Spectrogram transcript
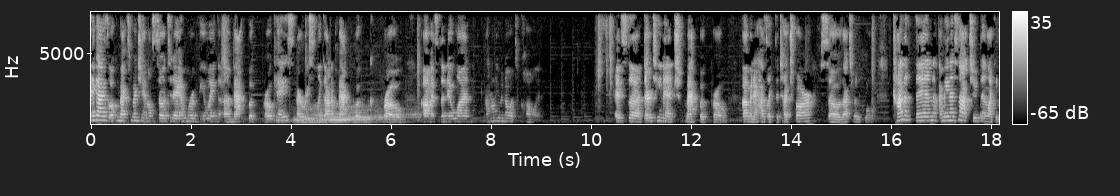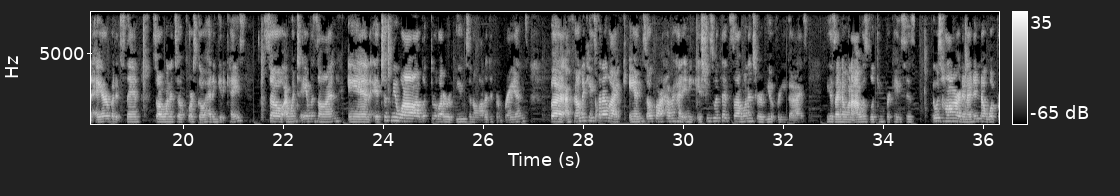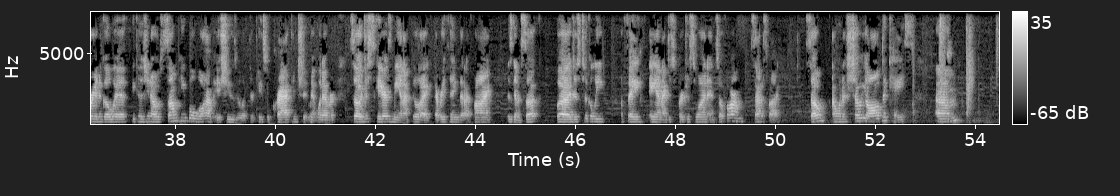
Hey guys, welcome back to my channel. So today I'm reviewing a MacBook Pro case. I recently got a MacBook Pro. Um, it's the new one. I don't even know what to call it. It's the 13 inch MacBook Pro. Um, and it has like the touch bar. So that's really cool. Kind of thin. I mean, it's not too thin like an Air, but it's thin. So I wanted to, of course, go ahead and get a case. So I went to Amazon and it took me a while. I looked through a lot of reviews and a lot of different brands but I found a case that I like and so far I haven't had any issues with it so I wanted to review it for you guys because I know when I was looking for cases it was hard and I didn't know what brand to go with because you know some people will have issues or like their case will crack and shipment whatever so it just scares me and I feel like everything that I find is gonna suck but I just took a leap of faith and I just purchased one and so far I'm satisfied. So I want to show y'all the case. Um,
